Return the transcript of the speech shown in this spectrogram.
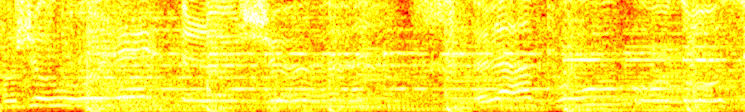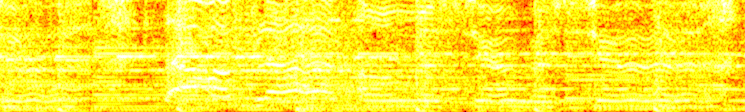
Faut jouer le jeu de la poudre ça va plaire monsieur, monsieur.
